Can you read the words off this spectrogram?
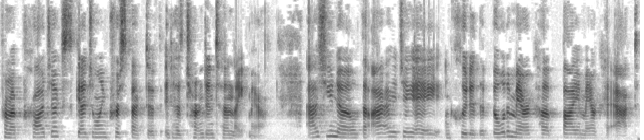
From a project scheduling perspective, it has turned into a nightmare. As you know, the IIJA included the Build America, Buy America Act,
